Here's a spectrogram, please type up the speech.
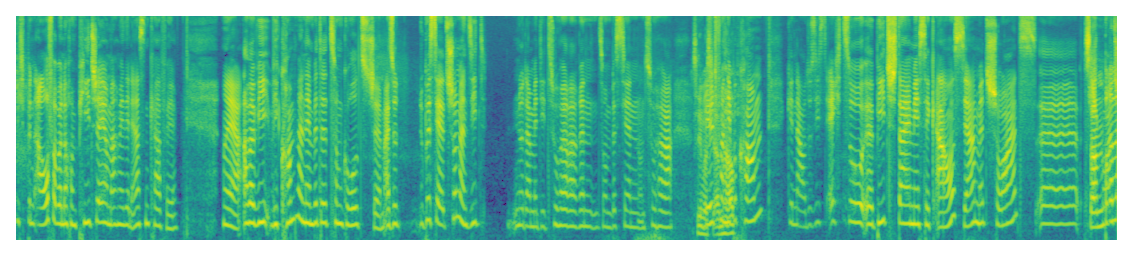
Ich bin auf, aber noch im PJ und mache mir den ersten Kaffee. Naja, aber wie, wie kommt man denn bitte zum Gold's Gym? Also du bist ja jetzt schon, man sieht, nur damit die Zuhörerinnen so ein bisschen und Zuhörer Sehen, ein Bild von dir bekommen. Genau, du siehst echt so äh, Beach-Style-mäßig aus, ja, mit Shorts, äh, Sonnenbrille?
